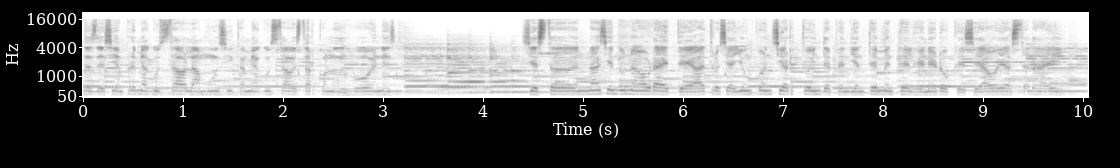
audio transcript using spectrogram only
Desde siempre me ha gustado la música, me ha gustado estar con los jóvenes. Si están haciendo una obra de teatro, si hay un concierto, independientemente del género que sea, voy a estar ahí.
